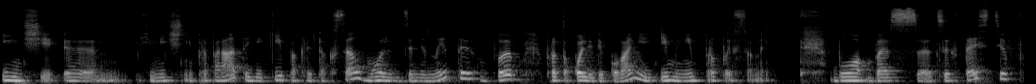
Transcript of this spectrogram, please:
інші е, хімічні препарати, які паклітаксел можуть замінити в протоколі лікування, який мені прописаний. Бо без цих тестів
